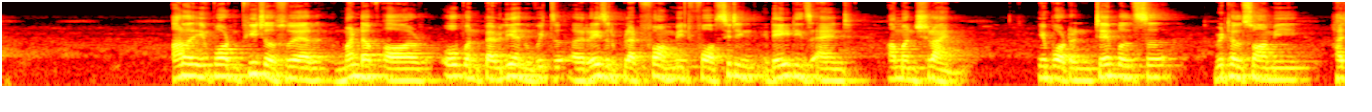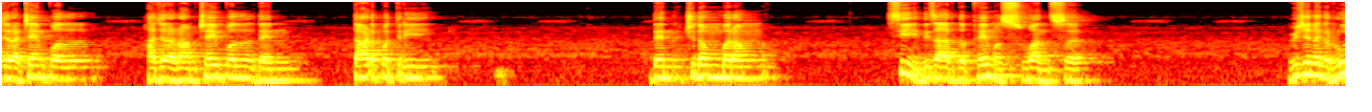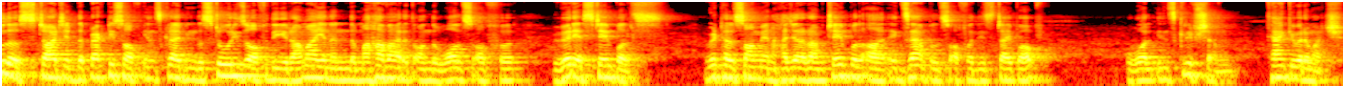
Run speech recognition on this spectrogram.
Another important features were mandap or open pavilion with a raised platform meant for sitting deities and Amman shrine. Important temples, Vittal Swami, Hajara temple, Hajara Ram temple, then Tadpatri, then Chidambaram. See, these are the famous ones. Vijayanagar rulers started the practice of inscribing the stories of the Ramayana and the Mahabharata on the walls of uh, various temples. Vittal Swami and Hajararam temple are examples of this type of wall inscription. Thank you very much.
